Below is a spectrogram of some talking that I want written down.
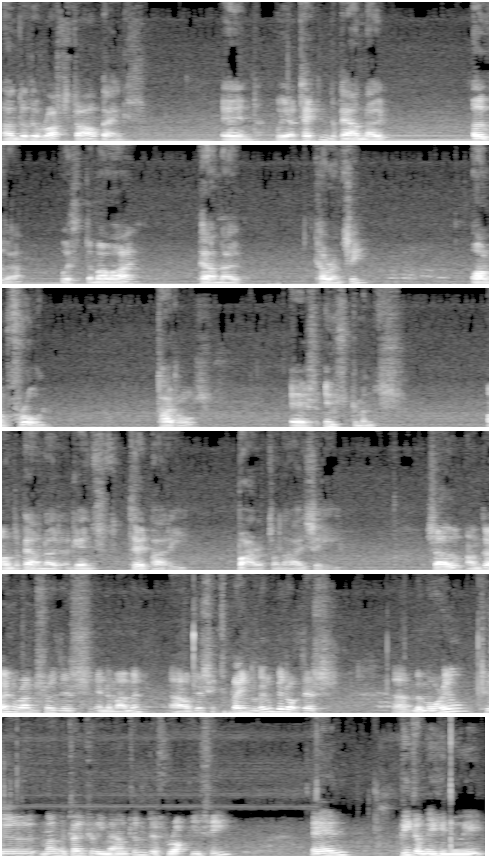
under the Rothschild banks and we are taking the pound note over with the Moai pound note currency on fraud titles as instruments on the pound note against third party pirates on the high sea. So I'm going to run through this in a moment. I'll just explain a little bit of this uh, memorial to Maungatautari Mountain, this rock you see, and Peter Mihinui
